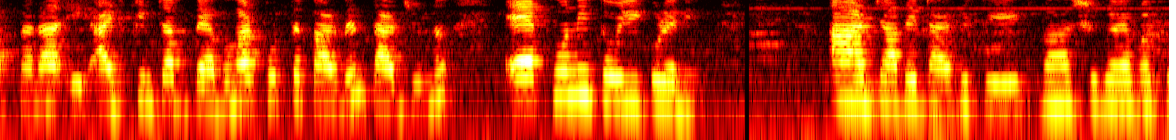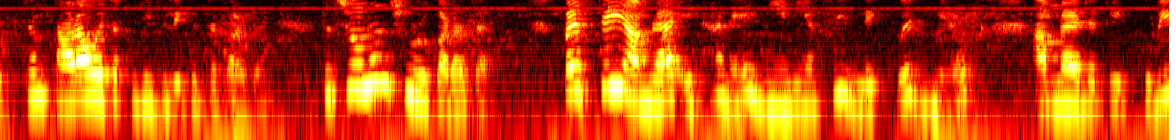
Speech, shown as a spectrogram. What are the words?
আপনারা এই আইসক্রিমটা ব্যবহার করতে পারবেন, তার জন্য এখনই তৈরি করে নিন। আর যাদের ডায়াবেটিস বা সুগার অ্যাভয়েড করতে চান তারাও এটা খুব ইজিলি খেতে পারবেন তো চলুন শুরু করা যাক। ফার্স্টেই আমরা এখানে নিয়ে নিয়েছি লিকুইড মিল্ক আমরা এটাকে খুবই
